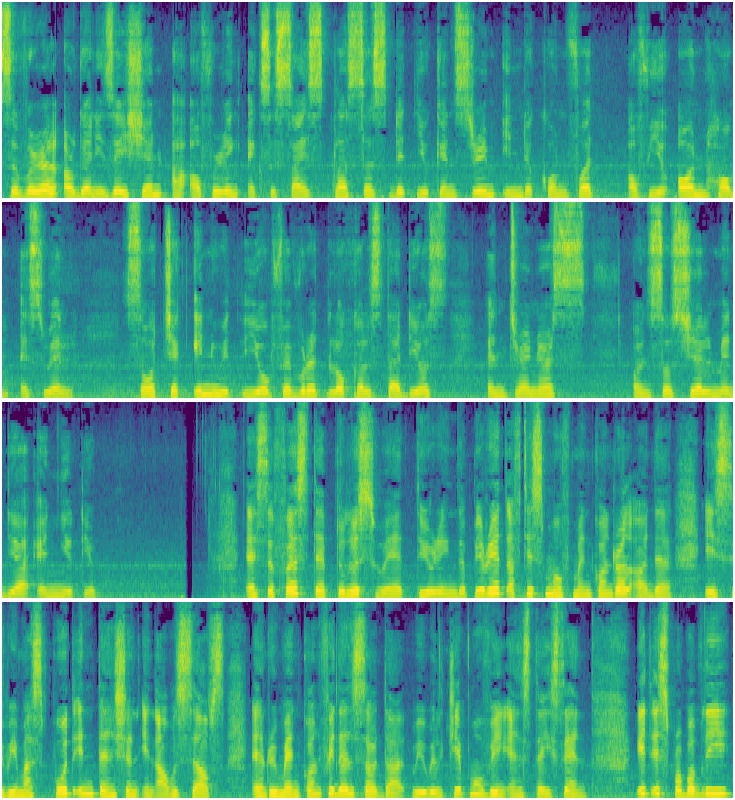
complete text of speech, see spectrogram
Several organizations are offering exercise classes that you can stream in the comfort of your own home as well. So check in with your favorite local studios and trainers on social media and YouTube. As the first step to lose weight during the period of this movement control order is we must put intention in ourselves and remain confident so that we will keep moving and stay sane. It is probably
